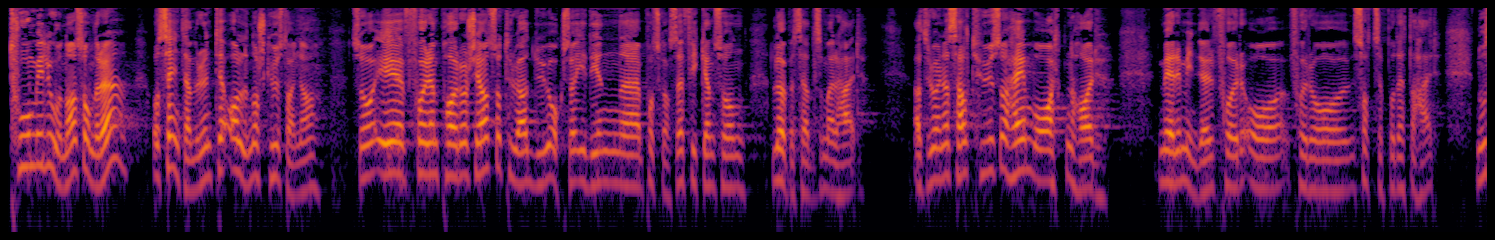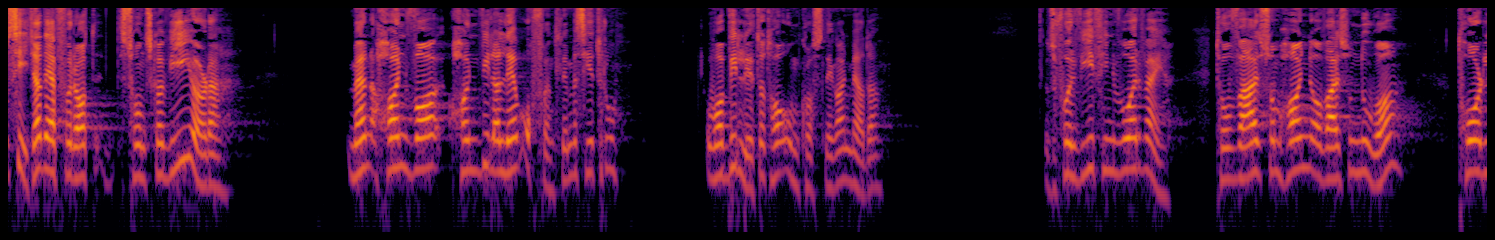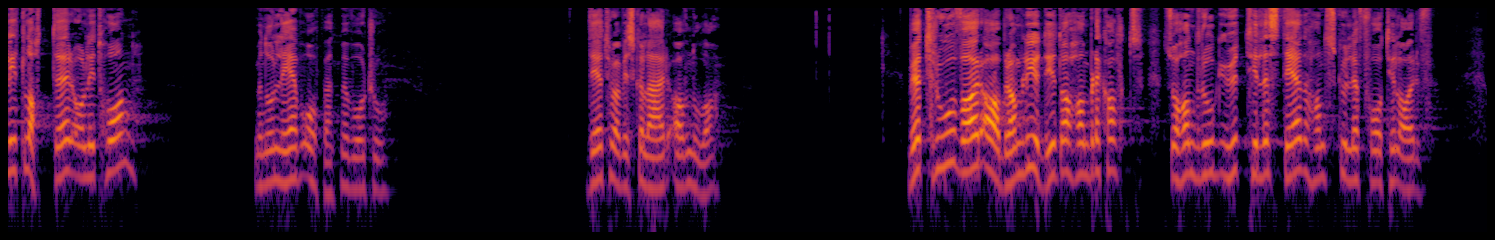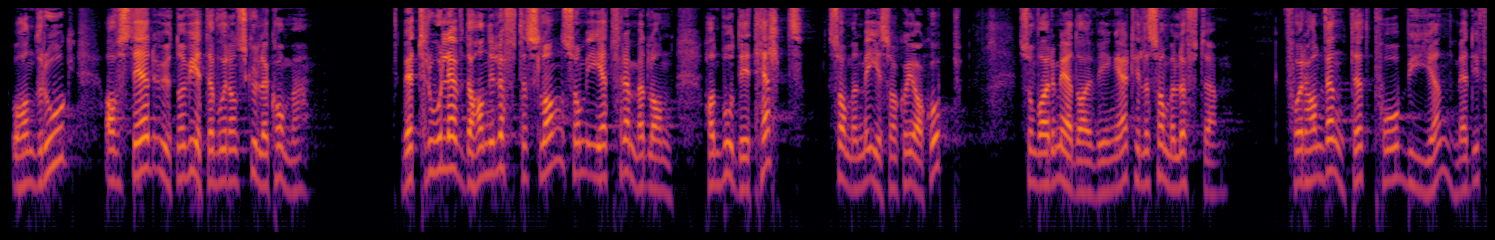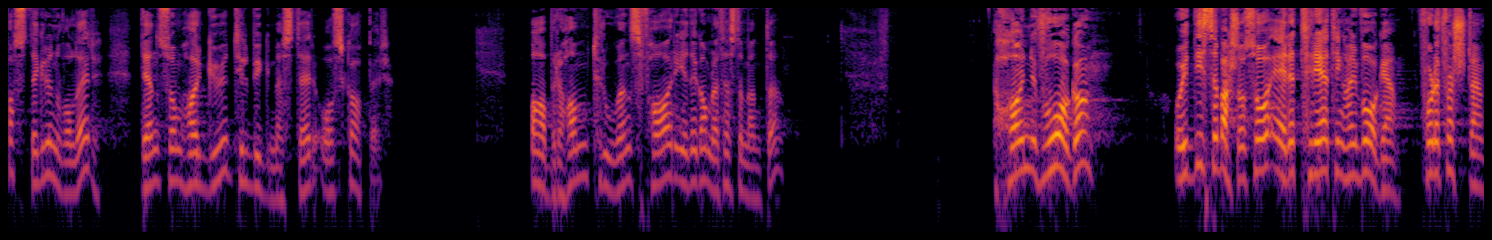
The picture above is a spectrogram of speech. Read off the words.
to millioner sånne og sendt dem rundt til alle norske husstander. Så i, For en par år siden så tror jeg du også i din eh, postkasse fikk en sånn løpeseddel som er her. Jeg tror han har solgt hus og hjem og alt han har, mer eller mindre for å, for å satse på dette her. Nå sier ikke jeg det for at sånn skal vi gjøre det. Men han, var, han ville leve offentlig med sin tro og var villig til å ta omkostningene med det. Så får vi finne vår vei til å være som han og være som Noah. Tåle litt latter og litt hån, men å leve åpent med vår tro. Det tror jeg vi skal lære av Noah. Ved tro var Abraham lydig da han ble kalt, så han drog ut til det sted han skulle få til arv. Og han drog av sted uten å vite hvor han skulle komme. Ved tro levde han i løftets land som i et fremmed land. Han bodde i telt sammen med Isak og Jakob som var medarvinger til det samme løftet. For han ventet på byen med de faste grunnvoller, den som har Gud til byggmester og skaper. Abraham, troens far i Det gamle testamentet. Han våga. Og I disse versene så er det tre ting han våger. For det første,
